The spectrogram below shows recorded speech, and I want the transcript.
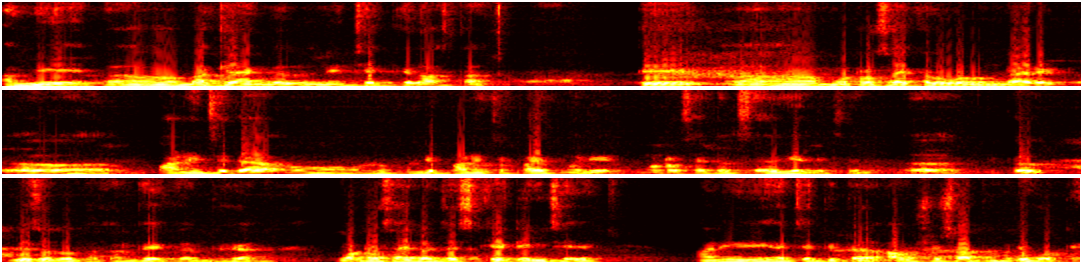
आम्ही बाकी अँगलने चेक केला असता ते मोटरसायकलवरून डायरेक्ट पाण्याच्या त्या लोखंडी पाण्याच्या पाईपमध्ये मोटरसायकलसह गेल्याचं तिथं दिसत होतं. कारण ते त्याच्या मोटरसायकलचे स्केटिंगचे आणि ह्याचे तिथं अवशेष आतमध्ये होते.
